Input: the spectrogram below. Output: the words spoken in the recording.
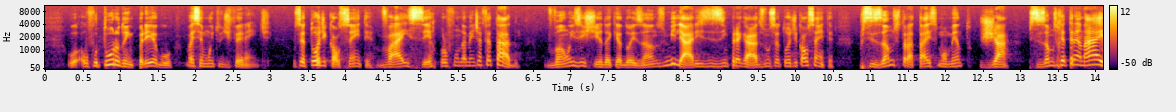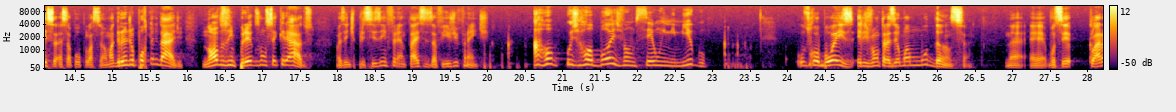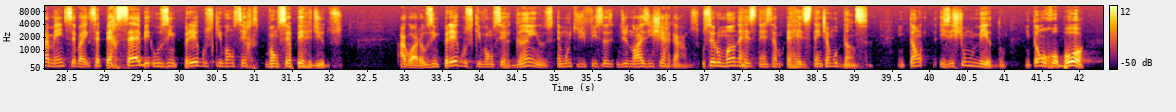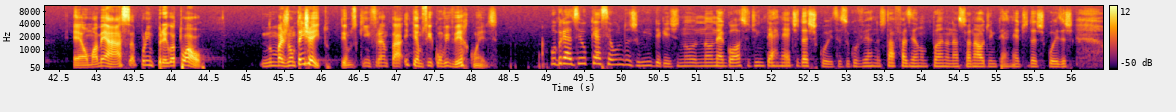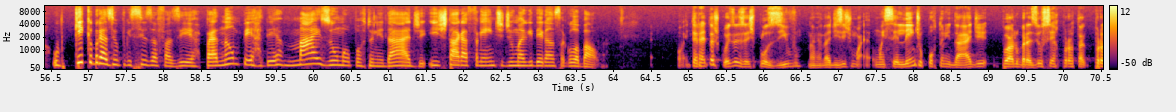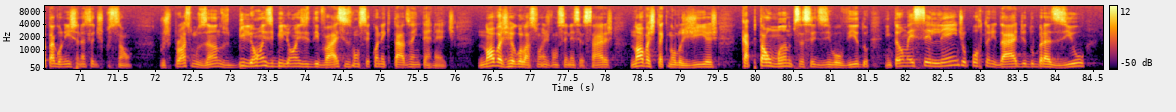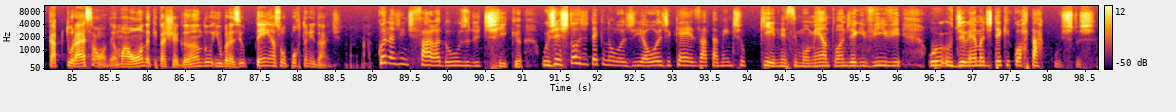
o, futuro do emprego vai ser muito diferente. O setor de call center vai ser profundamente afetado. Vão existir daqui a dois anos milhares de desempregados no setor de call center. Precisamos tratar esse momento já. Precisamos retrenar essa, essa população. É uma grande oportunidade. Novos empregos vão ser criados, mas a gente precisa enfrentar esses desafios de frente. Ro os robôs vão ser um inimigo? Os robôs eles vão trazer uma mudança. Né? É, você claramente você, vai, você percebe os empregos que vão ser, vão ser perdidos. Agora, os empregos que vão ser ganhos é muito difícil de nós enxergarmos. O ser humano é resistente, é resistente à mudança. Então, existe um medo. Então, o robô é uma ameaça para o emprego atual. Mas não tem jeito. Temos que enfrentar e temos que conviver com eles. O Brasil quer ser um dos líderes no, no, negócio de internet das coisas. O governo está fazendo um plano nacional de internet das coisas. O que, que o Brasil precisa fazer para não perder mais uma oportunidade e estar à frente de uma liderança global? A internet das coisas é explosivo. Na verdade, existe uma, uma excelente oportunidade para o Brasil ser protagonista nessa discussão. Para os próximos anos, bilhões e bilhões de devices vão ser conectados à internet. Novas regulações vão ser necessárias, novas tecnologias, capital humano precisa ser desenvolvido. Então, é uma excelente oportunidade do Brasil capturar essa onda. É uma onda que está chegando e o Brasil tem essa oportunidade. Quando a gente fala do uso do TIC, o gestor de tecnologia hoje quer exatamente o que nesse momento, onde ele vive o, o dilema de ter que cortar custos?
